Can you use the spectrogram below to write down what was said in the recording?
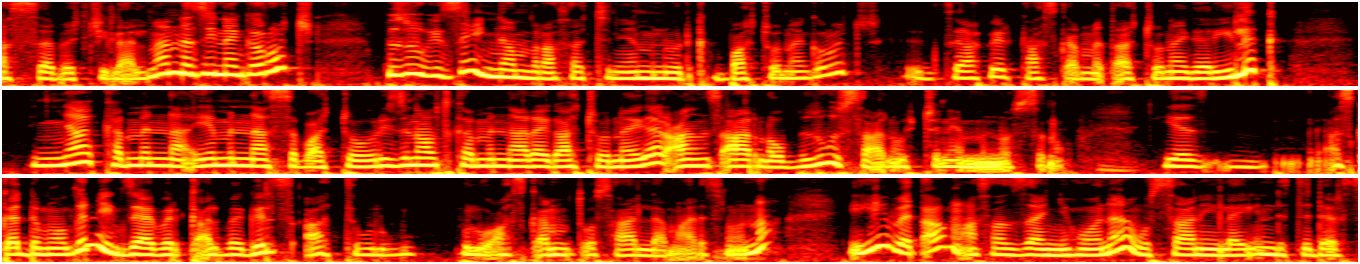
አሰበች ይላል። እና እነዚህ ነገሮች ብዙ ጊዜ እኛም ራሳችን የምንወድቅባቸው ነገሮች እግዚአብሔር ካስቀመጣቸው ነገር ይልቅ እኛ የምናስባቸው ሪዝናውት ከምናደረጋቸው ነገር አንጻር ነው ብዙ ውሳኔዎችን የምንወስነው። አስቀድሞ ግን የእግዚአብሔር ቃል በግልጽ አትብሉ ብሎ አስቀምጦ ሳለ ማለት ነው። እና ይሄ በጣም አሳዛኝ የሆነ ውሳኔ ላይ እንድትደርስ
